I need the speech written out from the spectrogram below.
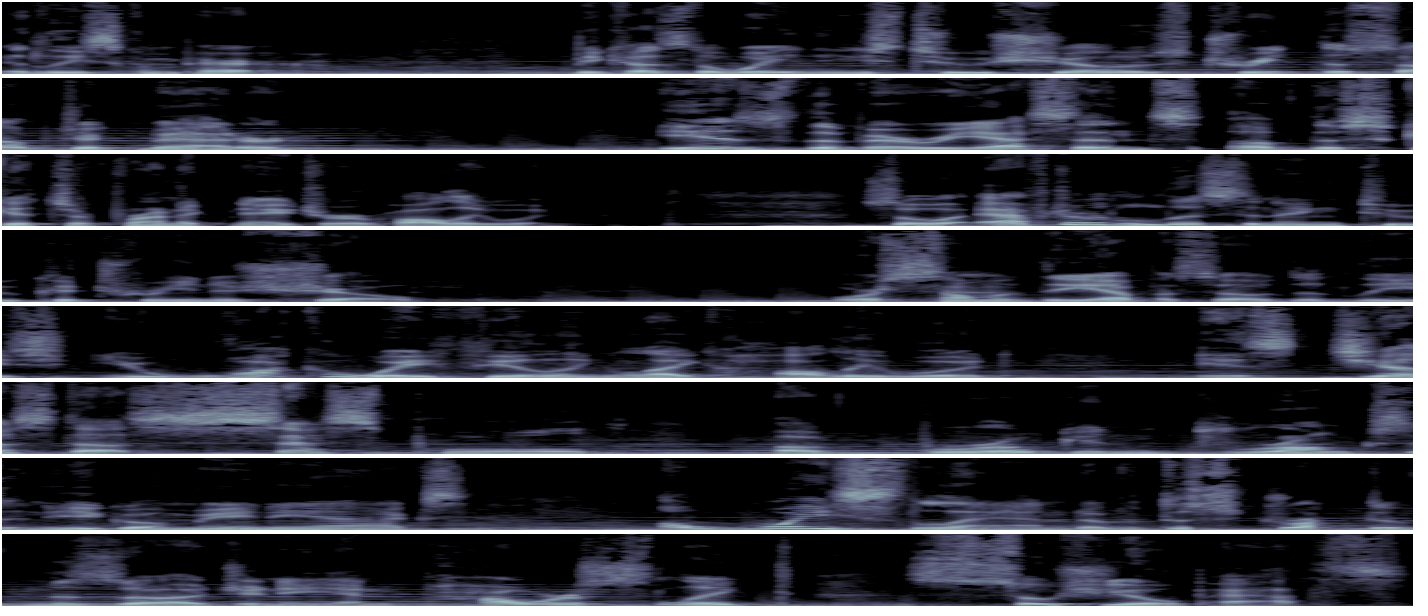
At least compare because the way these two shows treat the subject matter is the very essence of the schizophrenic nature of Hollywood. So, after listening to Karina's show, or some of the episodes at least, you walk away feeling like Hollywood is just a cesspool of broken drunks and egomaniacs, a wasteland of destructive misogyny and power slaked sociopaths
